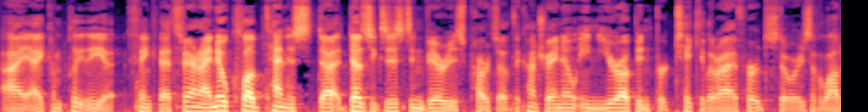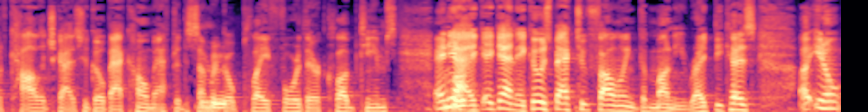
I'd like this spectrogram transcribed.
I, I completely think that's fair, and I know club tennis does exist in various parts of the country. I know in Europe, in particular, I've heard stories of a lot of college guys who go back home after the summer, mm-hmm. go play for their club teams, and mm-hmm. yeah, again, it goes back to following the money, right? Because, uh, you know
